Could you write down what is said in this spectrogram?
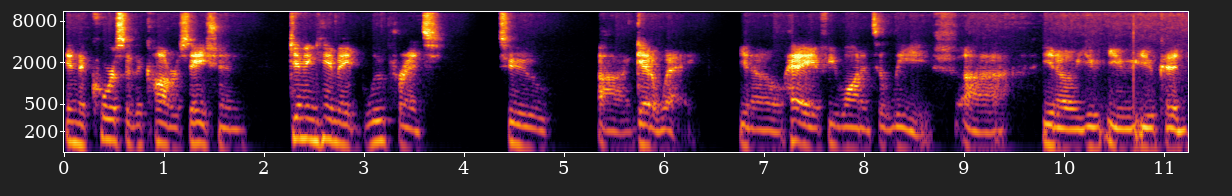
in the course of the conversation, giving him a blueprint to uh, get away. You know, hey, if you wanted to leave, uh, you know, you you you could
